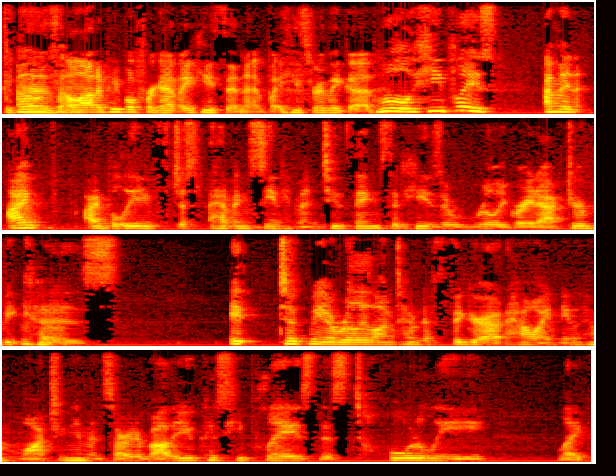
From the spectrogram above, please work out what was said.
because Okay. a lot of people forget that he's in it, but he's really good. Well, he plays. I mean, I I believe just having seen him in two things that he's a really great actor because it took me a really long time to figure out how I knew him watching him. And sorry to bother you because he plays this totally like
